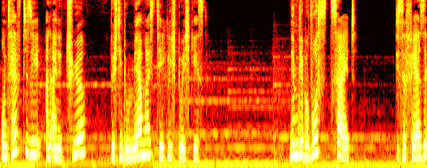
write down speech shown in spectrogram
und hefte sie an eine Tür, durch die du mehrmals täglich durchgehst. Nimm dir bewusst Zeit, diese Verse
